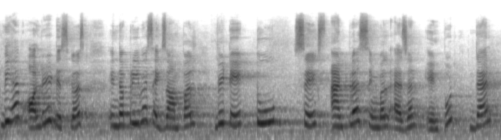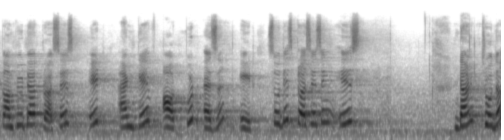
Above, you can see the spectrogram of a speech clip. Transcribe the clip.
We have already discussed in the previous example we take 2, 6 and plus symbol as an input then computer process it and give output as an 8. So, this processing is done through the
